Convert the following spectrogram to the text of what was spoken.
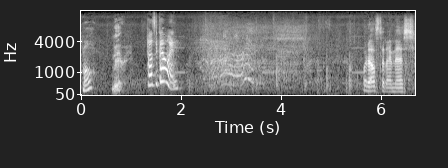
Small? Very. How's it going? What else did I miss?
